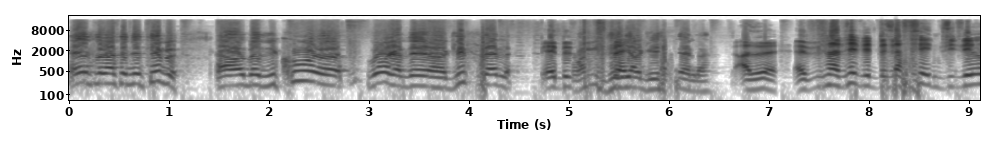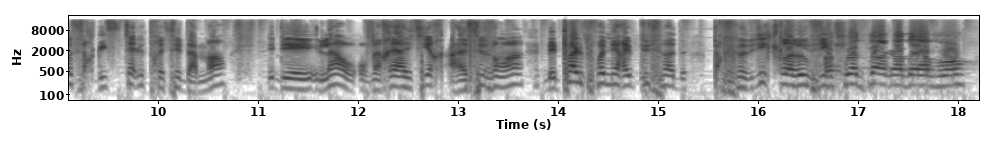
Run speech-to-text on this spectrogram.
Eh, ça m'a fait des tubes. Alors, bah, du coup, bon, il y avait Glyphel. Et de Glyphel. Ah ouais, vous avez déjà fait une vidéo sur Glyphel précédemment. Et là, on va réagir à la saison 1, mais pas le premier épisode. Parce que Vic la logique. Parce que pas regarder avant.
